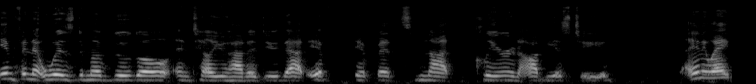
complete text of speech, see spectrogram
infinite wisdom of Google and tell you how to do that if, if it's not clear and obvious to you. Anyway,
